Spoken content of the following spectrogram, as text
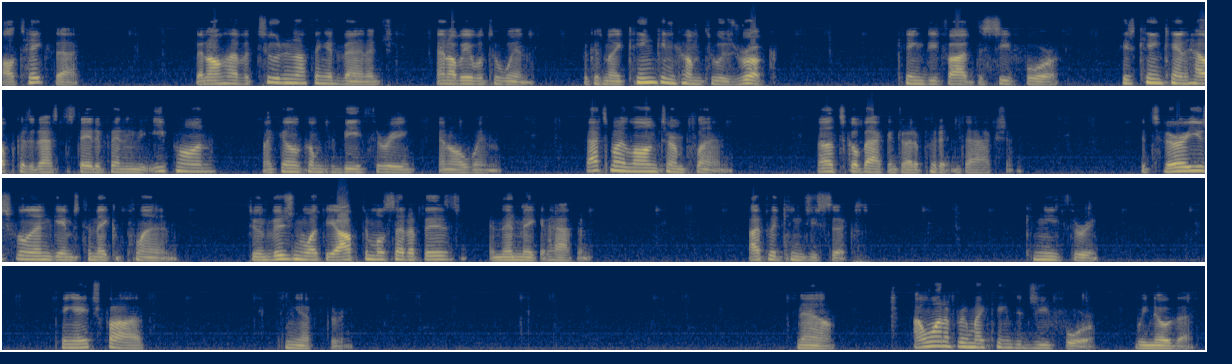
I'll take that. Then I'll have a 2 to nothing advantage, and I'll be able to win. Because my king can come to his rook. King d5 to c4. His king can't help because it has to stay defending the e-pawn. My king will come to b3, and I'll win. That's my long-term plan. Now let's go back and try to put it into action. It's very useful in endgames to make a plan, to envision what the optimal setup is, and then make it happen. I played king g6, king e3, king h5, king f3. Now, I want to bring my king to g4. We know that.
